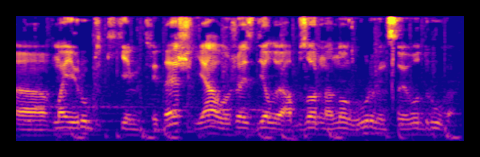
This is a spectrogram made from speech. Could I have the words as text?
э, в моей рубрике Geometry Dash, я уже сделаю обзор на новый уровень своего друга.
